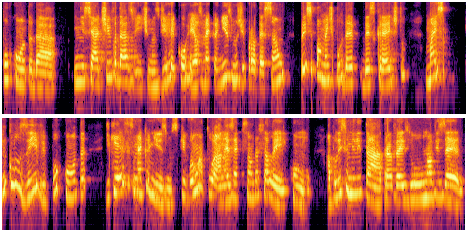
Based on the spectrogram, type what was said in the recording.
por conta da iniciativa das vítimas de recorrer aos mecanismos de proteção, principalmente por de, descrédito, mas inclusive por conta de que esses mecanismos que vão atuar na execução dessa lei, como a Polícia Militar, através do 190,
